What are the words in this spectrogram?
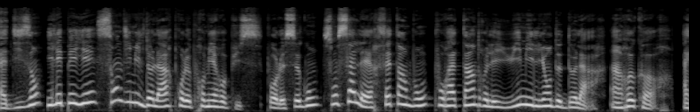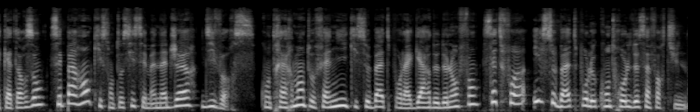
À 10 ans, il est payé 110 000 dollars pour le premier opus. Pour le second, son salaire fait un bond pour atteindre les 8 millions de dollars, un record. À 14 ans, ses parents, qui sont aussi ses managers, divorcent. Contrairement aux familles qui se battent pour la garde de l'enfant, cette fois, ils se battent pour le contrôle de sa fortune.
